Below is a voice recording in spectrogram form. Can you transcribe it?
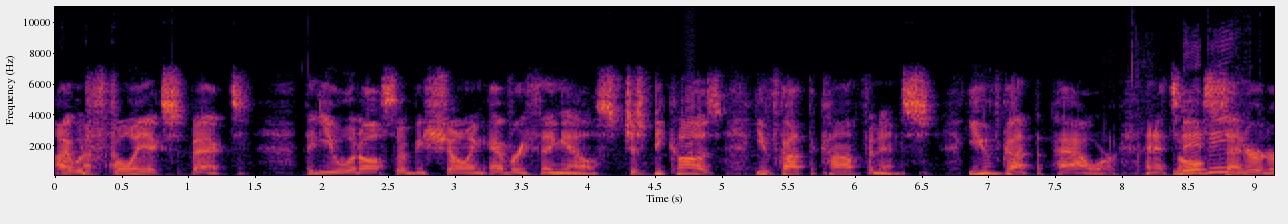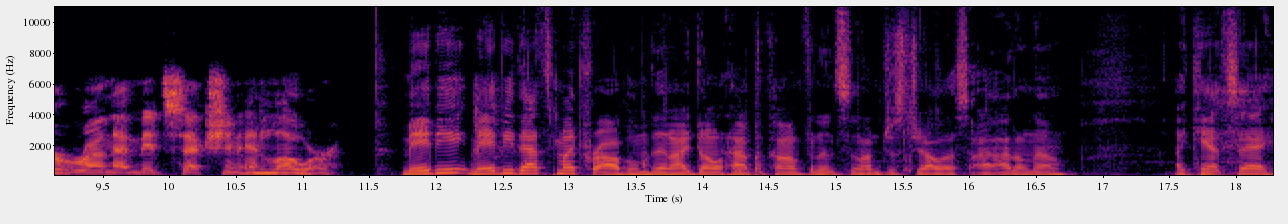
I would fully expect that you would also be showing everything else just because you've got the confidence. You've got the power, and it's all centered around that midsection and lower. Maybe maybe that's my problem. That I don't have the confidence and I'm just jealous. I, I don't know. I can't say.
